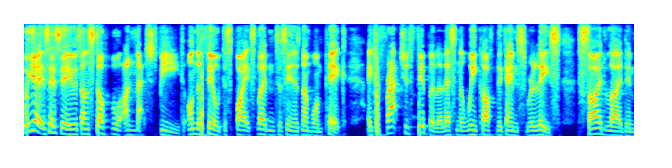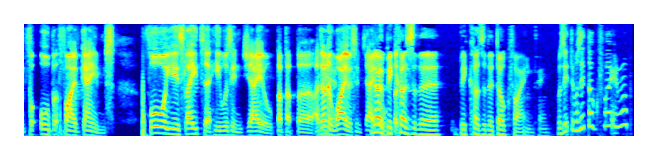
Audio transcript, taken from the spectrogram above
well, yeah, it says here he was unstoppable, unmatched speed on the field despite exploding to Cena's number one pick. A fractured fibula less than a week after the game's release sidelined him for all but five games. Four years later, he was in jail. Buh, buh, buh. I don't know why he was in jail. No, but- because of the because of the dogfighting thing. Was it was it dogfighting, Rob?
